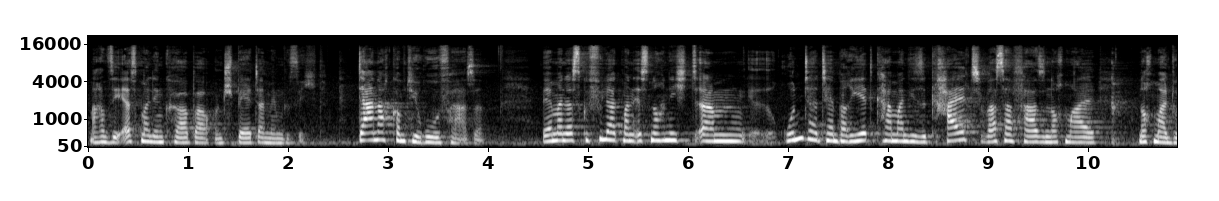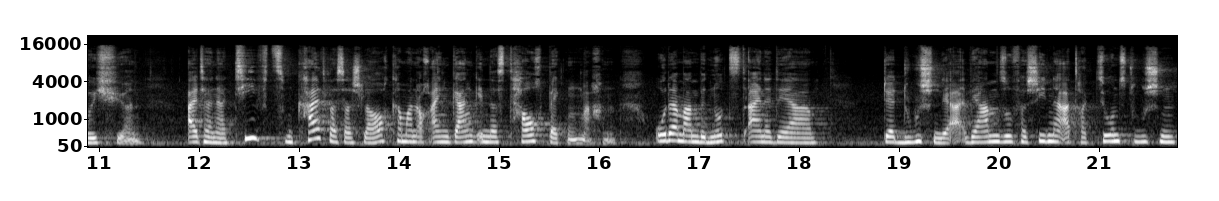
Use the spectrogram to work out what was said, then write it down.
machen Sie erstmal den Körper und später mit dem Gesicht. Danach kommt die Ruhephase. Wenn man das Gefühl hat, man ist noch nicht ähm, runtertemperiert, kann man diese Kaltwasserphase nochmal noch mal durchführen. Alternativ zum Kaltwasserschlauch kann man auch einen Gang in das Tauchbecken machen. Oder man benutzt eine der, der Duschen. Wir haben so verschiedene Attraktionsduschen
